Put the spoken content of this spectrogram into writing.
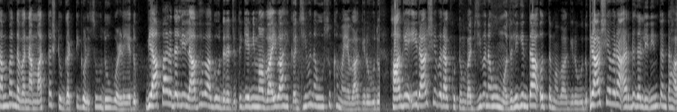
ಸಂಬಂಧವನ್ನು ಮತ್ತಷ್ಟು ಗಟ್ಟಿಗೊಳಿಸುವುದು ಒಳ್ಳೆಯದು. ವ್ಯಾಪಾರದಲ್ಲಿ ಲಾಭವಾಗುವುದರ ಜೊತೆಗೆ ನಿಮ್ಮ ವೈವಾಹಿಕ ಜೀವನವು ಸುಖಮಯವಾಗಿರುವುದು. ಹಾಗೆ ಈ ರಾಶಿಯವರ ಕುಟುಂಬ ಜೀವನವು ಮೊದಲಿಗಿಂತ ಉತ್ತಮವಾಗಿರುವುದು. ರಾಶಿಯವರ ಅರ್ಧದಲ್ಲಿ ನಿಂತಹ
